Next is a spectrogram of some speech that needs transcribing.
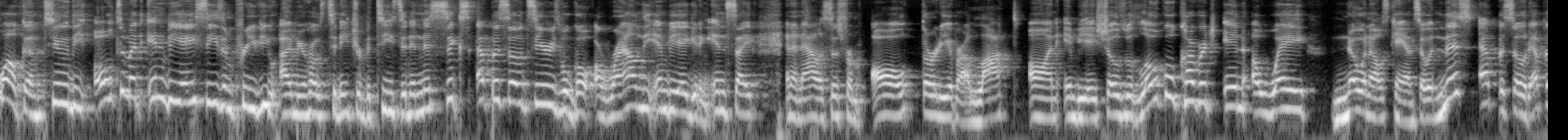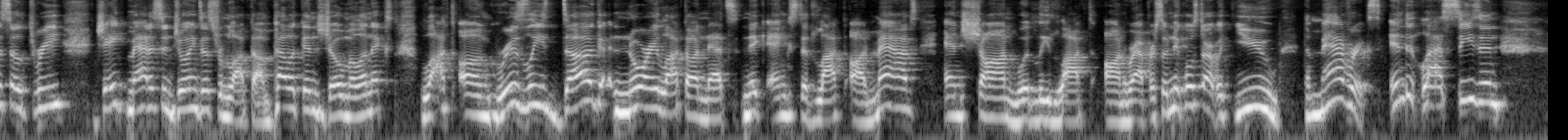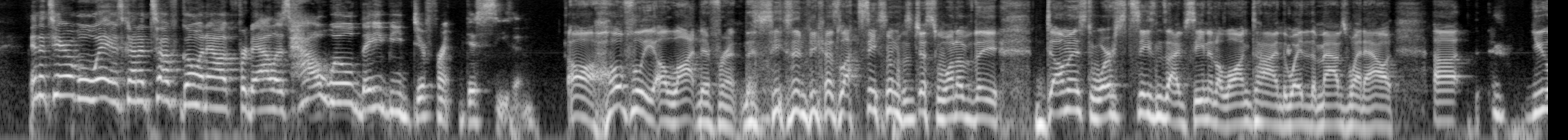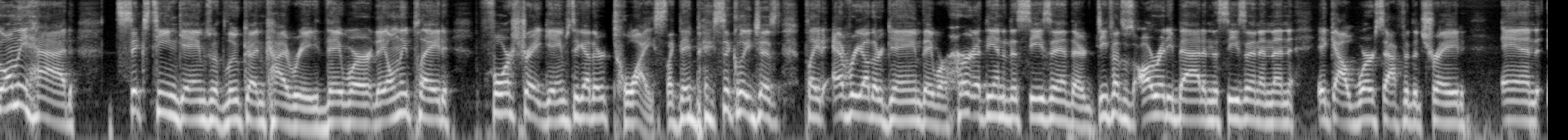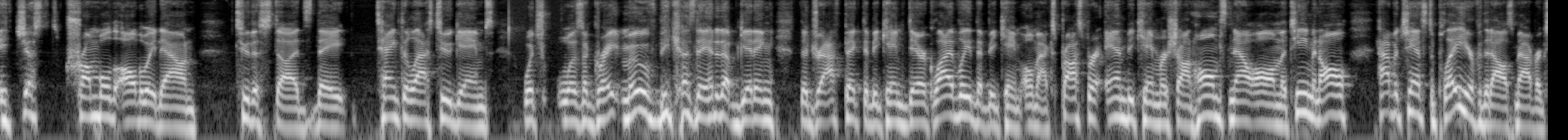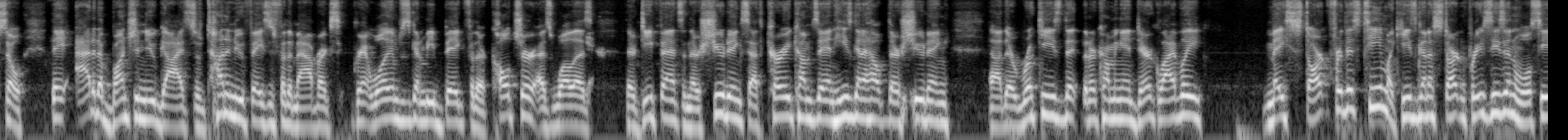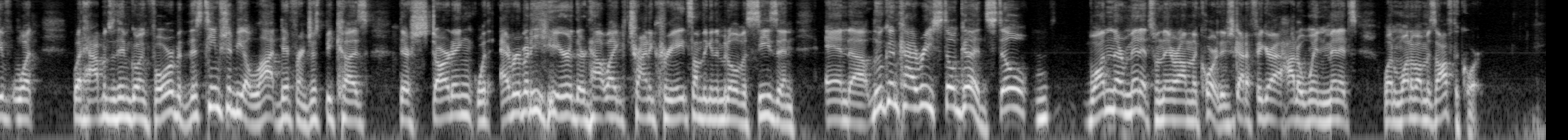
Welcome to the ultimate NBA season preview. I'm your host, Tenitra Batiste. And in this six episode series, we'll go around the NBA, getting insight and analysis from all 30 of our locked on NBA shows with local coverage in a way no one else can. So in this episode, episode three, Jake Madison joins us from Locked On Pelicans, Joe Mullinax, Locked On Grizzlies, Doug Norrie, Locked On Nets, Nick Angstadt, Locked On Mavs, and Sean Woodley, Locked On Raptors. So Nick, we'll start with you. The Mavericks ended last season in a terrible way. It's kind of tough going out for Dallas. How will they be different this season? Oh, hopefully a lot different this season because last season was just one of the dumbest, worst seasons I've seen in a long time. The way that the Mavs went out, uh, you only had 16 games with Luka and Kyrie. They were they only played four straight games together twice. Like they basically just played every other game. They were hurt at the end of the season. Their defense was already bad in the season, and then it got worse after the trade, and it just crumbled all the way down to the studs. They tanked the last two games, which was a great move because they ended up getting the draft pick that became Dereck Lively, that became O-Max Prosper, and became Richaun Holmes, now all on the team and all have a chance to play here for the Dallas Mavericks. So they added a bunch of new guys. There's a ton of new faces for the Mavericks. Grant Williams is going to be big for their culture as well as yeah. their defense and their shooting. Seth Curry comes in. He's going to help their shooting. Uh, their rookies that, that are coming in. Dereck Lively may start for this team. Like he's going to start in preseason. We'll see if, what what happens with him going forward. But this team should be a lot different just because they're starting with everybody here. They're not like trying to create something in the middle of a season. And uh, Luka and Kyrie still good, still won their minutes when they were on the court. They just got to figure out how to win minutes when one of them is off the court.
